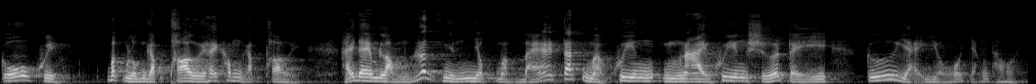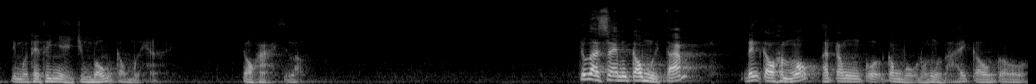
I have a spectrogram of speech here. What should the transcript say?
cố khuyên bất luận gặp thời hay không gặp thời hãy đem lòng rất nhịn nhục mà bẻ trách mà khuyên nài khuyên sửa trị cứ dạy dỗ chẳng thôi. Đi một thế thứ nhì chương 4 câu 12 câu 2 xin lỗi. Chúng ta xem câu 18 đến câu 21 ở trong công vụ đoạn 17 câu câu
